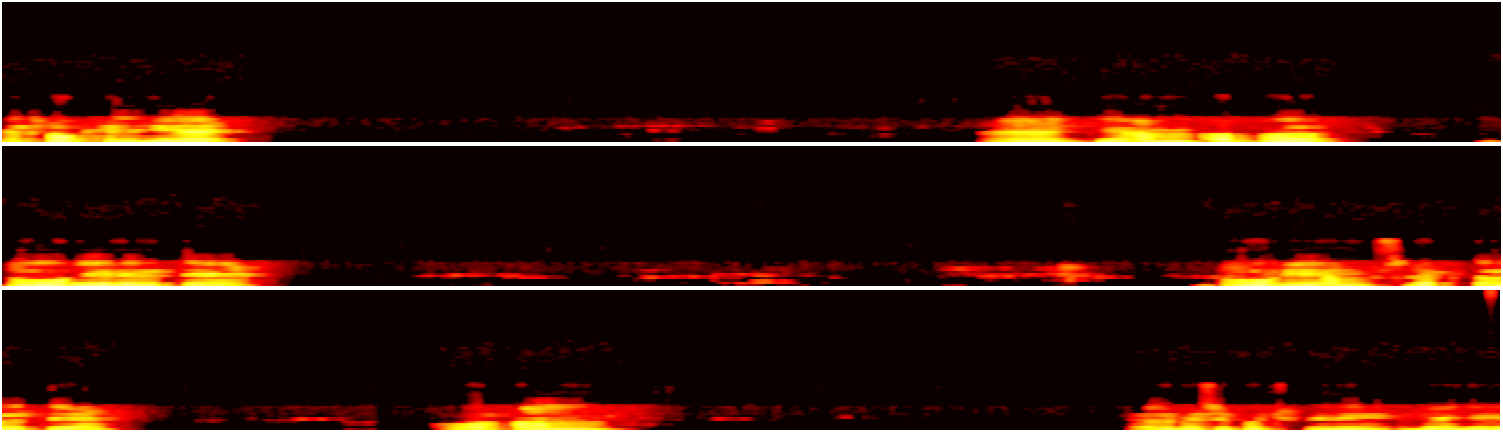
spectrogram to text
नेक्स्ट ऑप्शन ये है कि हम अब दो ए ले लेते हैं। दो ए हम सेलेक्ट कर लेते हैं और हम एल में से कुछ भी नहीं लेंगे।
